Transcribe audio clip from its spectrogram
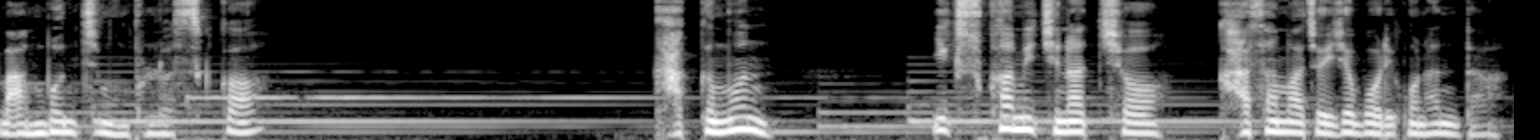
만 번쯤은 불렀을까? 가끔은 익숙함이 지나쳐 가사마저 잊어버리곤 한다.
